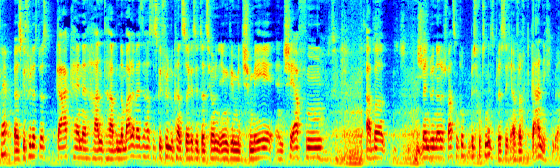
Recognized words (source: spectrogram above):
Ja. Das Gefühl hast, du hast gar keine Handhabe. Normalerweise hast du das Gefühl, du kannst solche Situationen irgendwie mit Schmäh entschärfen, aber wenn du in einer schwarzen Gruppe bist, funktioniert es plötzlich einfach gar nicht mehr.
